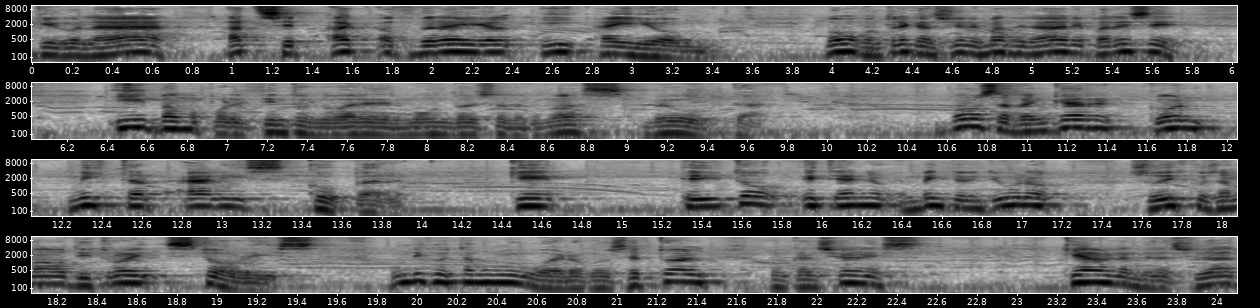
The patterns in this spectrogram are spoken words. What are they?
Arranque con la A, Accept Act of Denial y Ion. Vamos con tres canciones más de la área, parece. Y vamos por distintos lugares del mundo, eso es lo que más me gusta. Vamos a arrancar con Mr. Alice Cooper, que editó este año, en 2021, su disco llamado Detroit Stories. Un disco que está muy bueno, conceptual, con canciones que hablan de la ciudad,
